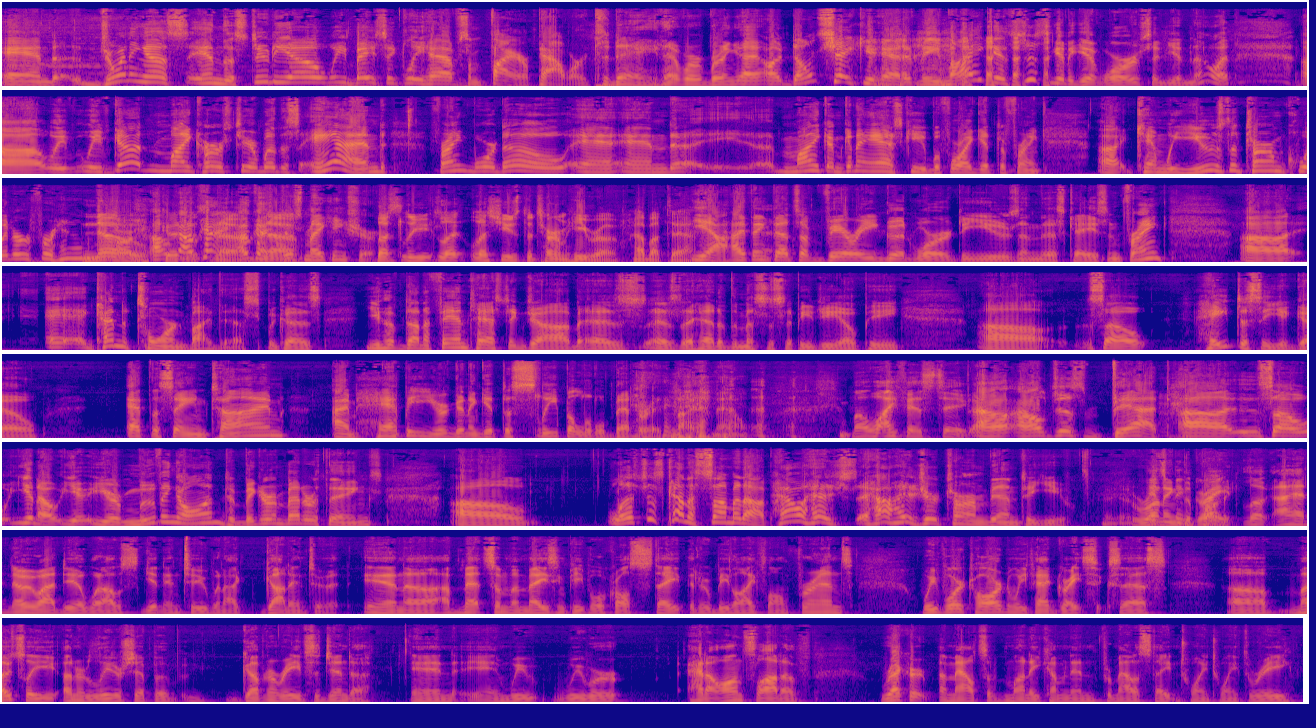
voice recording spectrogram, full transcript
And joining us in the studio, we basically have some firepower today that we're bringing. Uh, don't shake your head at me, Mike. It's just going to get worse, and you know it. Uh, we've we've got Mike Hurst here with us, and Frank Bordeaux. And, and uh, Mike, I'm going to ask you before I get to Frank. Uh, can we use the term quitter for him? No, Or- oh, goodness, okay, no, okay, no. just making sure. Let's let, let's use the term hero. How about that? Yeah, I think that's a very good word to use in this case. And Frank, uh, kind of torn by this because you have done a fantastic job as as the head of the Mississippi GOP. Uh, so hate to see you go. At the same time, I'm happy you're going to get to sleep a little better at night now. My wife is too. I'll, I'll just bet. Uh, so you know you, you're moving on to bigger and better things. Uh, let's just kind of sum it up. How has how has your term been to you, running it's been the great. party? Look, I had no idea what I was getting into when I got into it, and uh, I've met some amazing people across the state that will be lifelong friends. We've worked hard and we've had great success, uh, mostly under the leadership of Governor Reeves' agenda, and and we we were had an onslaught of record amounts of money coming in from out of state in 2023.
